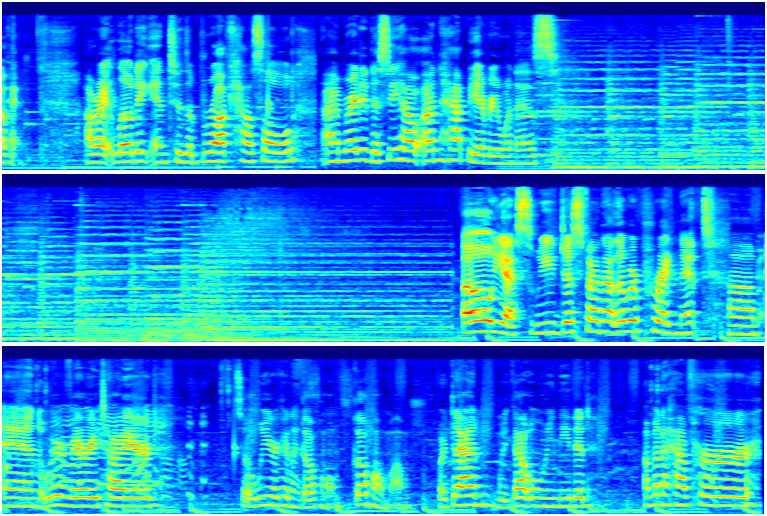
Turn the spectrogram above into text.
Okay. All right, loading into the Brock household. I'm ready to see how unhappy everyone is. Oh yes, we just found out that we're pregnant, um, and we're very tired. So we are gonna go home. Go home, mom. We're done. We got what we needed. I'm gonna have her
